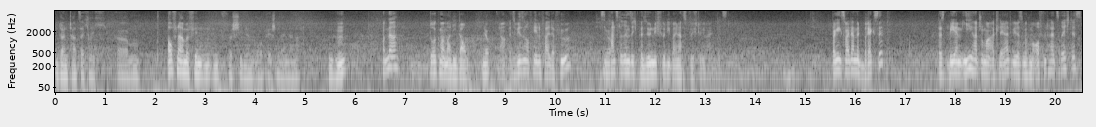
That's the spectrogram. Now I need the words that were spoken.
und dann tatsächlich ähm, Aufnahme finden in verschiedenen europäischen Ländern. Und na, drücken wir mal die Daumen. Ja. Ja, also wir sind auf jeden Fall dafür, dass die Ja. Kanzlerin sich persönlich für die Weihnachtsflüchtlinge einsetzt. Dann ging es weiter mit Brexit. Das BMI hat schon mal erklärt, wie das mit dem Aufenthaltsrecht ist,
